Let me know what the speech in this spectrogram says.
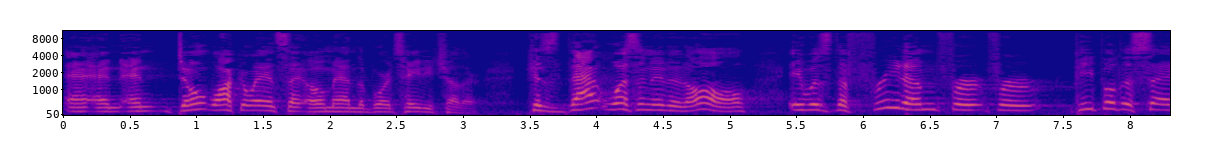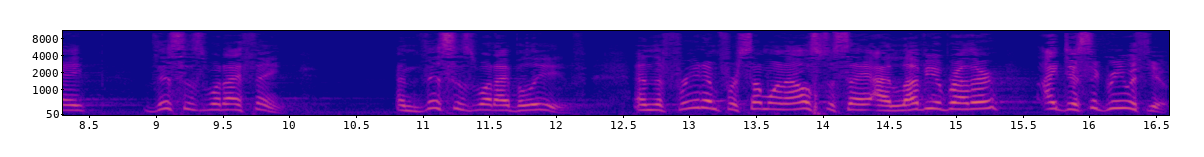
And, and, and don't walk away and say, oh man, the boards hate each other. Because that wasn't it at all. It was the freedom for, for people to say, this is what I think. And this is what I believe. And the freedom for someone else to say, I love you, brother. I disagree with you.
